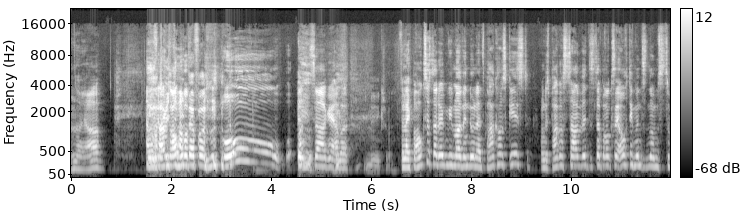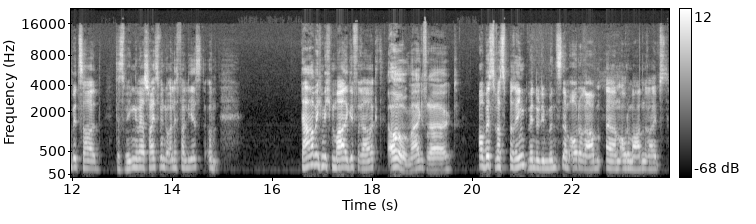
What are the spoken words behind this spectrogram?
Naja. Aber vielleicht, ich brauch, aber, davon. oh, Ansage, aber nee, vielleicht brauchst du es dann irgendwie mal, wenn du ins Parkhaus gehst und das Parkhaus zahlen willst, dann brauchst du ja auch die Münzen, um es zu bezahlen. Deswegen wäre es scheiße, wenn du alles verlierst. Und da habe ich mich mal gefragt, Oh, mal gefragt. ob es was bringt, wenn du die Münzen am, Autoraben, äh, am Automaten reibst.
